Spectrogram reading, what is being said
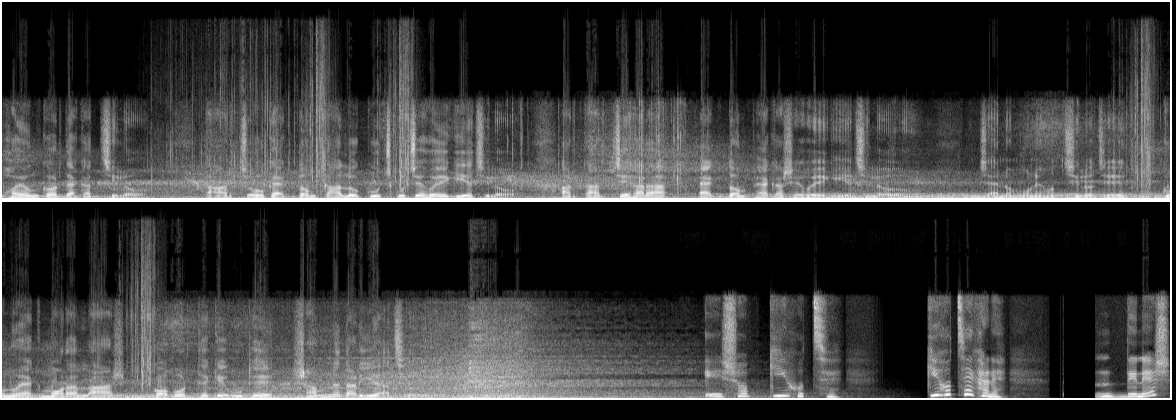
ভয়ঙ্কর দেখাচ্ছিল। তার চোখ একদম কালো কুচকুচে হয়ে গিয়েছিল আর তার চেহারা একদম ফ্যাকাশে হয়ে গিয়েছিল। যেন মনে হচ্ছিল যে কোনো এক মরা লাশ কবর থেকে উঠে সামনে দাঁড়িয়ে আছে। এসব কি হচ্ছে? কি হচ্ছে এখানে? দিনেশ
